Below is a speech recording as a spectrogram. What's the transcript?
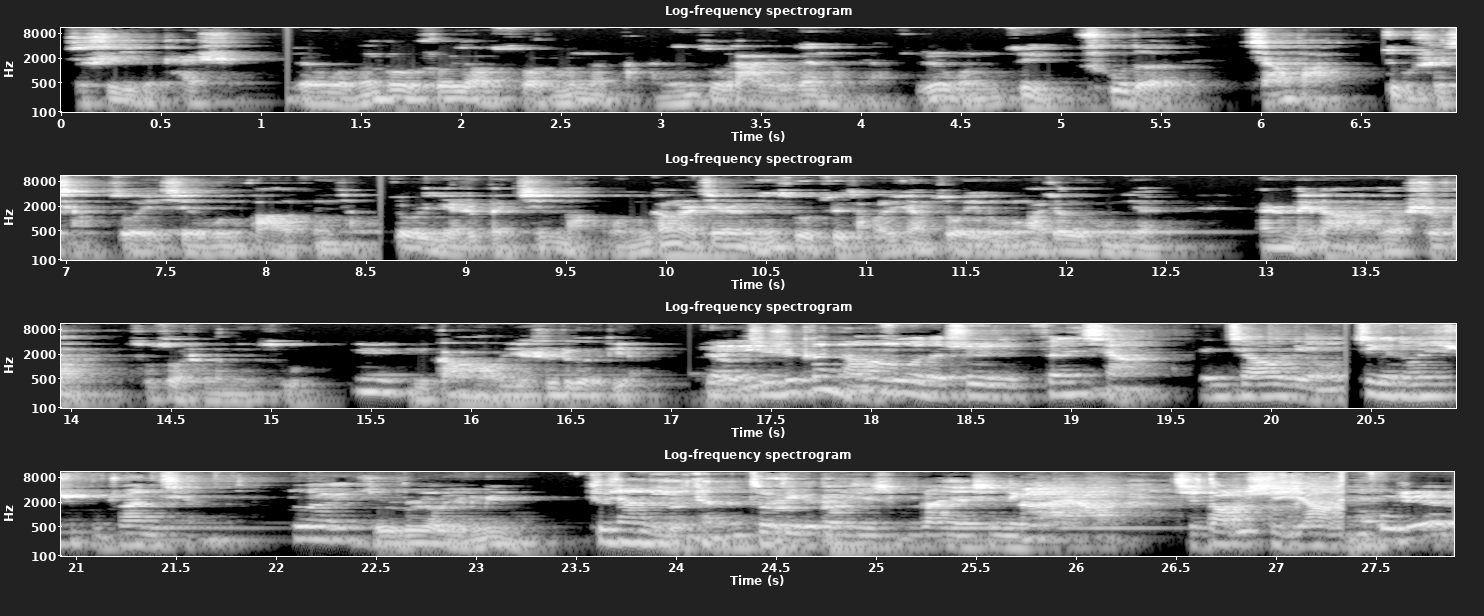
只是一个开始。对我们不是说要做什么的大民宿、大酒店怎么样，其实我们最初的。想法就是想做一些文化的分享，就是也是本心嘛。我们刚开始接着民宿，最早就想做一个文化交流空间，但是没办法，要吃饭，就做成了民宿。嗯，你刚好也是这个点。对，其实更想做的是分享跟交流，这个东西是不赚钱的。对，所以说要盈利嘛。就像你可能做这个东西是不赚钱，是你的爱好，其实道理是一样的。我觉得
